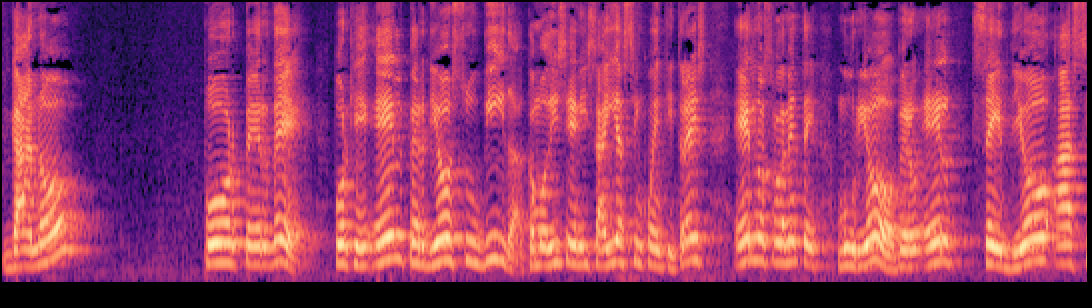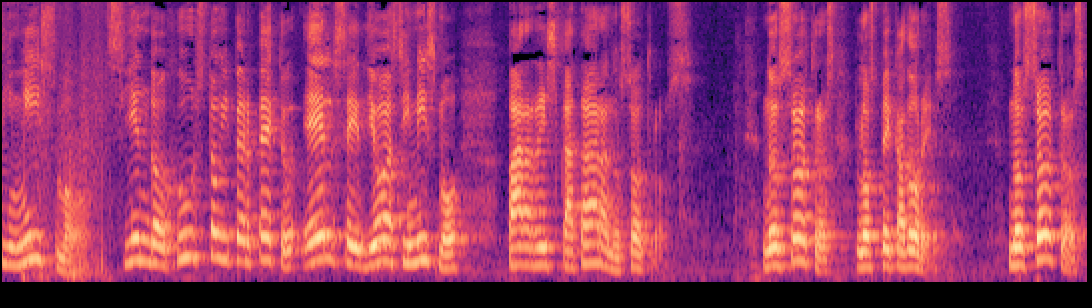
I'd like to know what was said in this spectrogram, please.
ganó por perder, porque él perdió su vida. Como dice en Isaías 53, él no solamente murió, pero él se dio a sí mismo, siendo justo y perfecto, él se dio a sí mismo para rescatar a nosotros. Nosotros, los pecadores. Nosotros,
